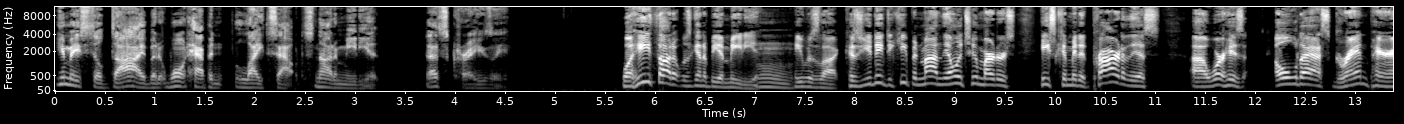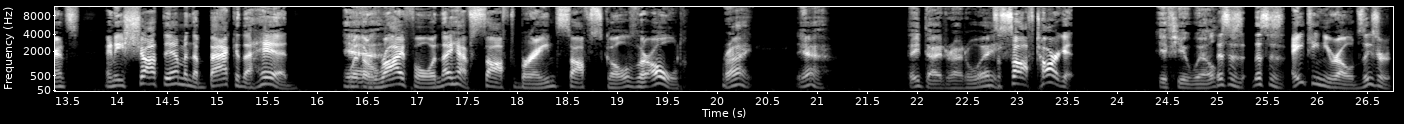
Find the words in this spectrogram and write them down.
You may still die, but it won't happen lights out. It's not immediate. That's crazy. Well, he thought it was going to be immediate. He was like, because you need to keep in mind the only two murders he's committed prior to this uh, were his old ass grandparents, and he shot them in the back of the head with a rifle, and they have soft brains, soft skulls. They're old. Right. Yeah. They died right away, It's a soft target. if you will. This is this is 18 year olds. These are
